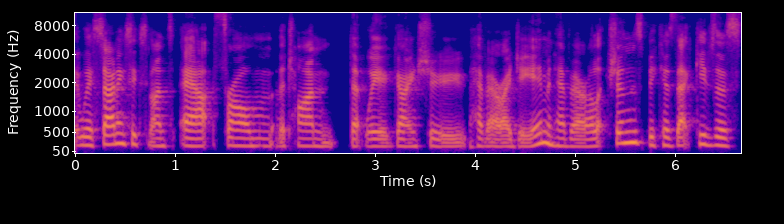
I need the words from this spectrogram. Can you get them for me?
we're starting six months out from the time that we're going to have our AGM and have our elections because that gives us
